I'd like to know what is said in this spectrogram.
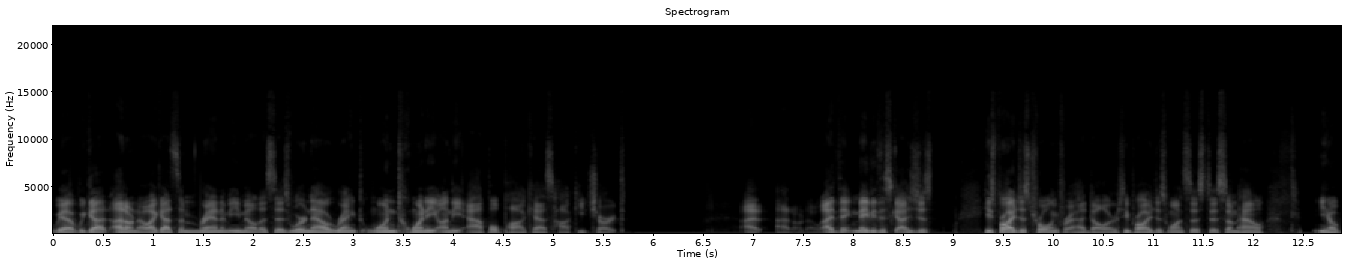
yeah, we got. I don't know. I got some random email that says we're now ranked 120 on the Apple Podcast hockey chart. I I don't know. I think maybe this guy's just. He's probably just trolling for ad dollars. He probably just wants us to somehow, you know,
